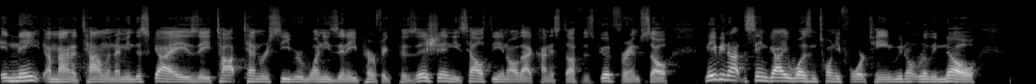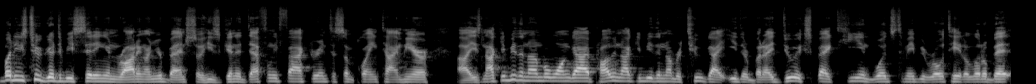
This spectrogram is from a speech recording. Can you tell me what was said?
innate amount of talent. I mean, this guy is a top 10 receiver when he's in a perfect position. He's healthy and all that kind of stuff is good for him. So maybe not the same guy he was in 2014. We don't really know, but he's too good to be sitting and rotting on your bench. So he's going to definitely factor into some playing time here. Uh, he's not going to be the number one guy, probably not going to be the number two guy either, but I do expect he and Woods to maybe rotate a little bit.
